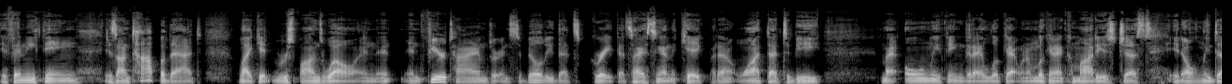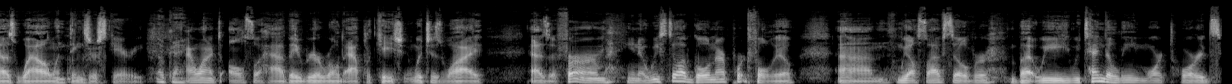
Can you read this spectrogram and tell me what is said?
if anything is on top of that, like it responds well in, in, in fear times or instability, that's great. That's icing on the cake. But I don't want that to be my only thing that I look at when I'm looking at commodity is just it only does well when things are scary. Okay. I want it to also have a real world application, which is why as a firm, you know, we still have gold in our portfolio. Um, we also have silver, but we, we tend to lean more towards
